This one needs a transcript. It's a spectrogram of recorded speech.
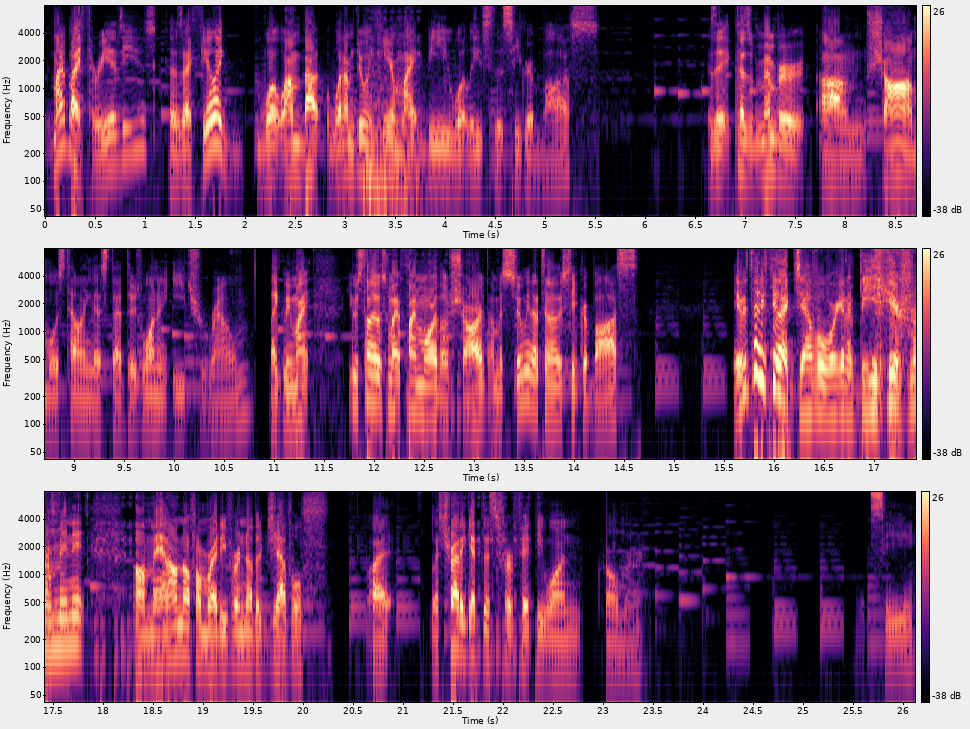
We might buy three of these because I feel like what I'm about, what I'm doing here might be what leads to the secret boss. Cause, it, Because remember, um, Seam was telling us that there's one in each realm. Like, we might... He was telling us we might find more of those shards. I'm assuming that's another secret boss. If it's anything like Jevil, we're going to be here for a minute. Oh, man, I don't know if I'm ready for another Jevil. But let's try to get this for 51 Kromer. Let's see.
